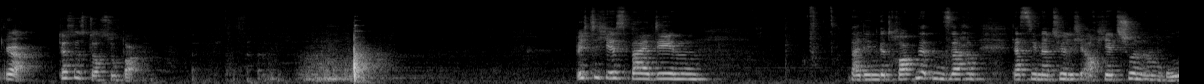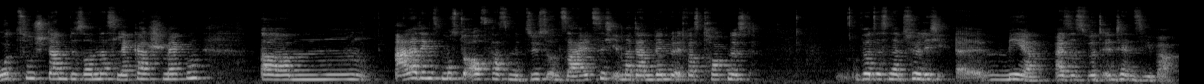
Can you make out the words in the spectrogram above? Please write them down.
Ja, das ist doch super. Wichtig ist bei den, bei den getrockneten Sachen, dass sie natürlich auch jetzt schon im Rohzustand besonders lecker schmecken. Ähm, allerdings musst du aufpassen mit süß und salzig. Immer dann, wenn du etwas trocknest, wird es natürlich äh, mehr. Also es wird intensiver.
